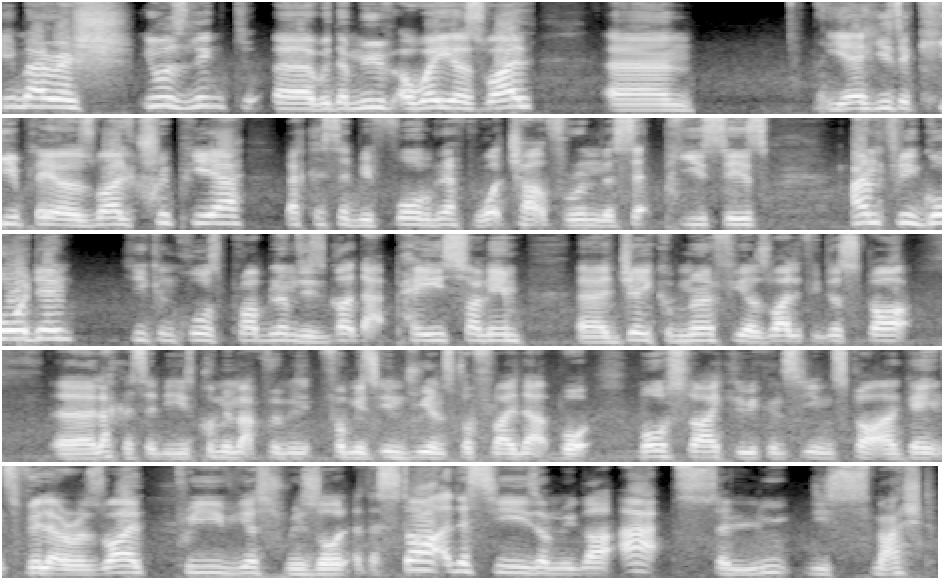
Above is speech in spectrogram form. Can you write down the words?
Guimaraes, he was linked uh, with the move away as well. Um, yeah, he's a key player as well. Trippier, like I said before, we're going to have to watch out for him, the set pieces. Anthony Gordon, he can cause problems. He's got that pace on him. Uh, Jacob Murphy as well, if he does start. Uh, like I said, he's coming back from, from his injury and stuff like that. But most likely we can see him start against Villa as well. Previous result at the start of the season, we got absolutely smashed.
